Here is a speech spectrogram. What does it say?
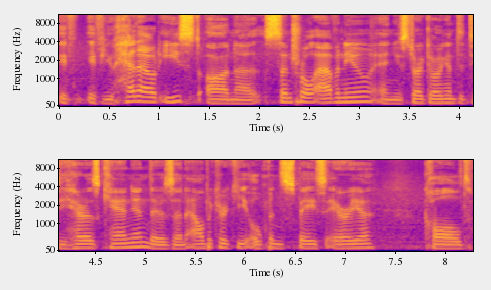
if, if you head out east on uh, Central Avenue and you start going into Tijeras Canyon, there's an Albuquerque open space area called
